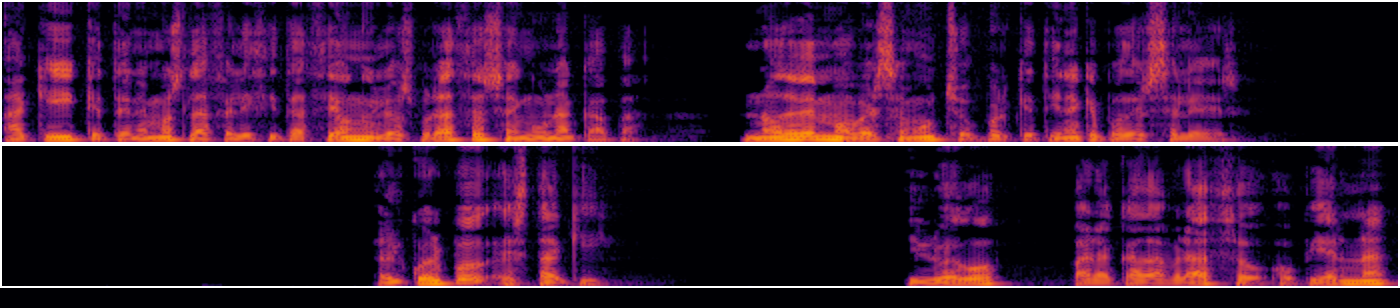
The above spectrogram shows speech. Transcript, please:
aquí que tenemos la felicitación y los brazos en una capa. No deben moverse mucho porque tiene que poderse leer. El cuerpo está aquí. Y luego, para cada brazo o pierna,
